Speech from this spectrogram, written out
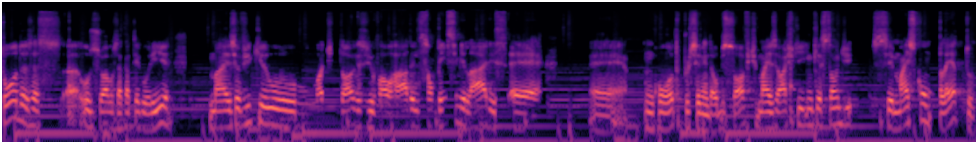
todos as- ah, os jogos da categoria, mas eu vi que o Hot Dogs e o Valhalla eles são bem similares é, é, um com o outro por serem da Ubisoft, mas eu acho que em questão de ser mais completo,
